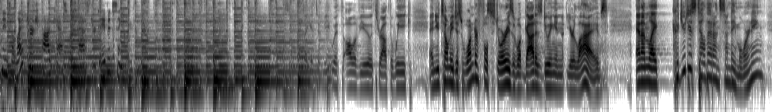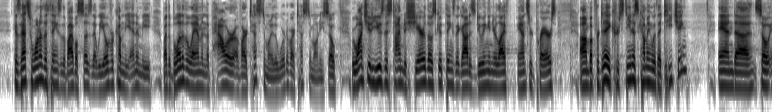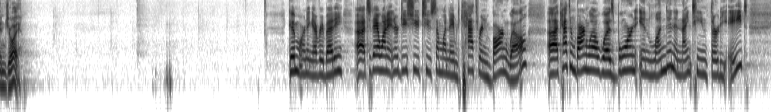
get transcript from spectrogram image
listening to Life Church Podcast with Pastor David Sinclair. I get to meet with all of you throughout the week, and you tell me just wonderful stories of what God is doing in your lives. And I'm like, could you just tell that on Sunday morning? Because that's one of the things that the Bible says that we overcome the enemy by the blood of the Lamb and the power of our testimony, the word of our testimony. So we want you to use this time to share those good things that God is doing in your life, answered prayers. Um, but for today, Christina's coming with a teaching, and uh, so enjoy. Good morning, everybody. Uh, today I want to introduce you to someone named Katharine Barnwell. Uh, Katharine Barnwell was born in London in 1938.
